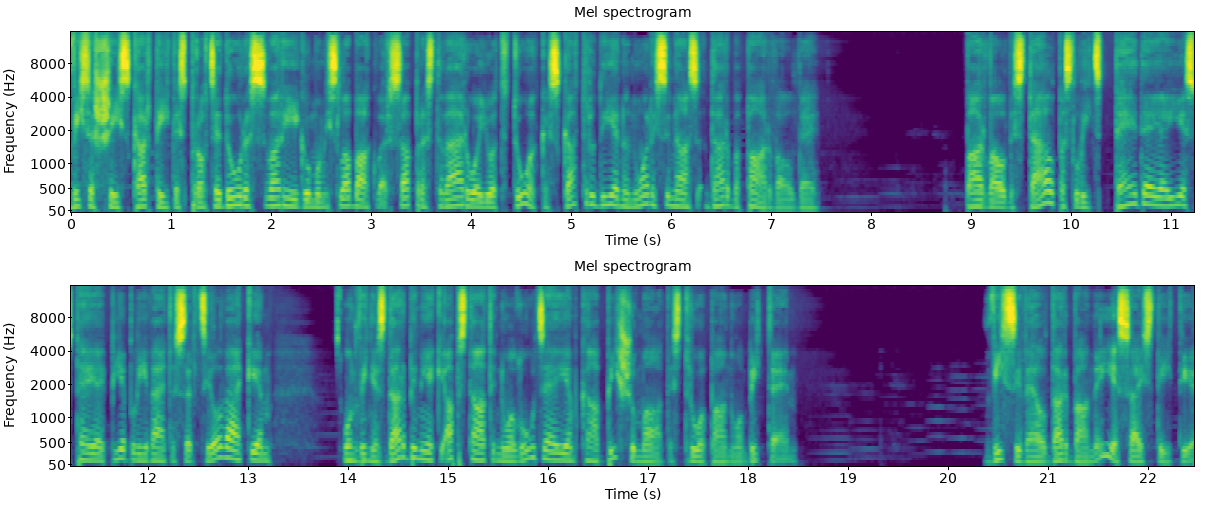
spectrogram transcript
Visas šīs kartītes procedūras svarīgumu vislabāk var saprast, vērojot to, kas katru dienu norisinās darba pārvaldē. Pārvaldes telpas līdz pēdējai iespējai pieblīvētas ar cilvēkiem, un viņas darbinieki apstāti no lūdzējiem kā bišu mātes tropā no bitēm. Visi vēl darbā neiesaistītie,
